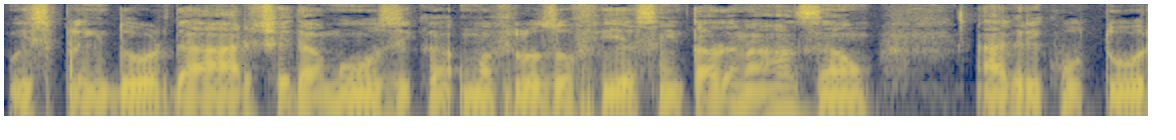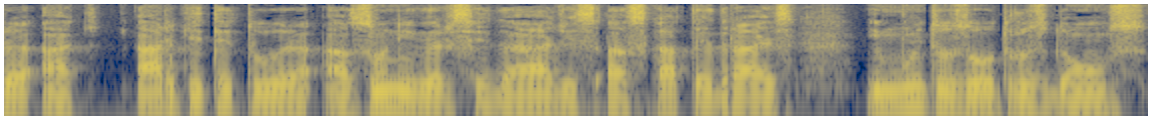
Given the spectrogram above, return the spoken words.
o esplendor da arte e da música, uma filosofia sentada na razão, a agricultura, a arquitetura, as universidades, as catedrais e muitos outros dons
